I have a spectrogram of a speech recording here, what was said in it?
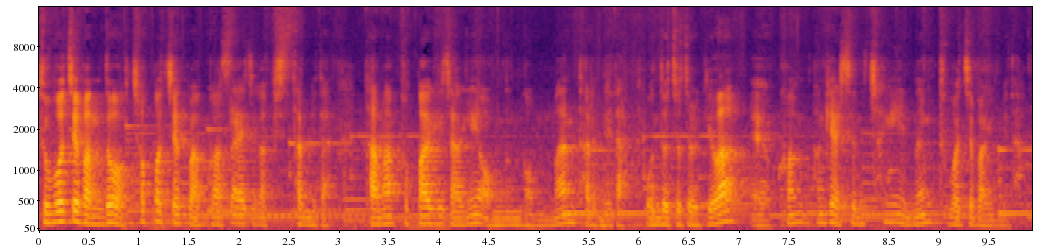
두 번째 방도 첫 번째 방과 사이즈가 비슷합니다. 다만 붙박이장이 없는 것만 다릅니다. 온도 조절기와 에어컨, 환기할 수 있는 창이 있는 두 번째 방입니다.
